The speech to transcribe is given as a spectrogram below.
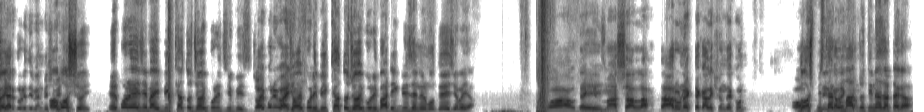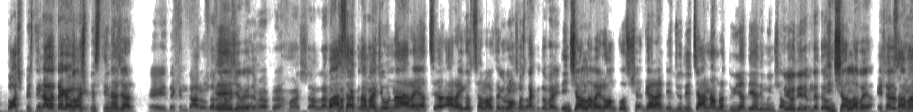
ভাই। শেয়ার করে দিবেন বেশি বেশি। অবশ্যই। এরপরে এই যে ভাই বিখ্যাত জয়পুরি থ্রি পিস জয়পুরি ভাই? জয়পুরি বিখ্যাত জয়পুরি বাটিক ডিজাইনের মধ্যে এই যে ভাইয়া। ওয়াও দেখেন মাশাআল্লাহ দারুণ একটা কালেকশন দেখুন। দশ পিস থাকবে মাত্র তিন হাজার টাকা। 10 পিস 3000 টাকা ভাই। দশ পিস তিন হাজার। এই দেখেন দারুণ দারুণ এই যে কালেকশন ভাই। পেয়ে যাবেন আপনারা মাশাআল্লাহ। পাঁচ হাত থাকবে তো ভাই? নামাজি না আড়াই হাত আড়াই গজ সালোয়ার থাকবে রঙ্গস থাকবে তো ভাই? ইনশাআল্লাহ ভাই রং কোচ গ্যারান্টি যদি চান আমরা দুই দিয়ে দিব দিও ইনশাআল্লাহ দিয়ে দেবেন তাই তো? ইনশাআল্লাহ ভাইয়া। এছাড়া সাবান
